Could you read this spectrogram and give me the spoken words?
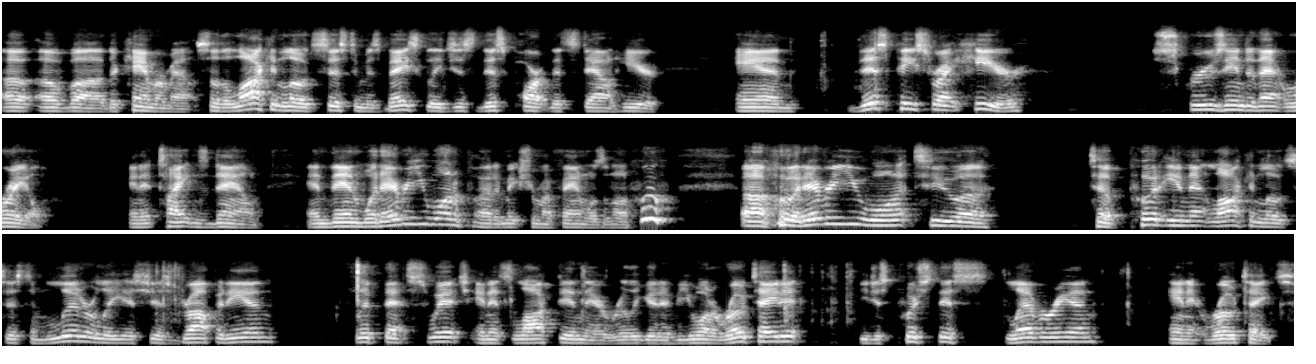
uh, of uh, their camera mount. So the lock and load system is basically just this part that's down here, and this piece right here screws into that rail, and it tightens down. And then whatever you want to put, to make sure my fan wasn't on. Whew, uh, whatever you want to uh, to put in that lock and load system, literally, it's just drop it in, flip that switch and it's locked in there really good. If you want to rotate it, you just push this lever in and it rotates.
